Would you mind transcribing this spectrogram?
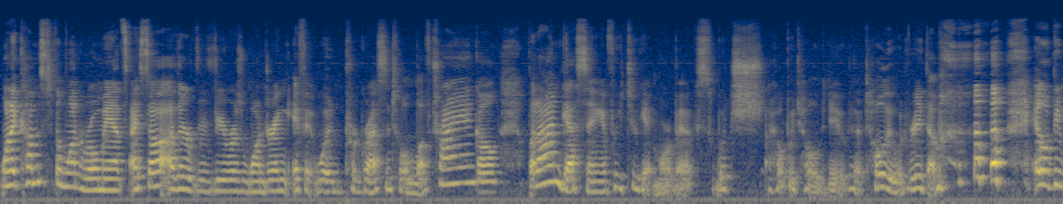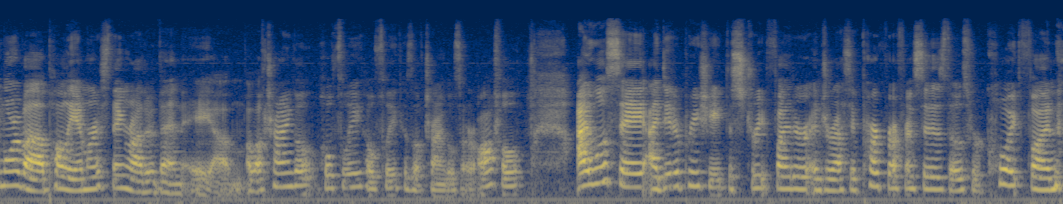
When it comes to the one romance, I saw other reviewers wondering if it would progress into a love triangle, but I'm guessing if we do get more books, which I hope we totally do, because I totally would read them, it would be more of a polyamorous thing rather than a, um, a love triangle, hopefully, hopefully, because love triangles are awful. I will say I did appreciate the Street Fighter and Jurassic Park references. Those were quite fun.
